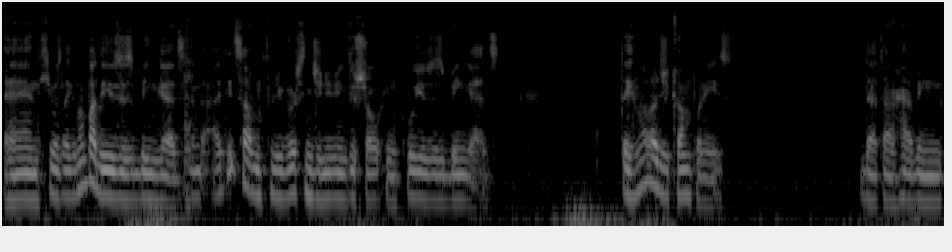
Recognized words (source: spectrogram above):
and he was like, nobody uses Bing ads, and I did some reverse engineering to show him who uses Bing ads. Technology companies that are having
